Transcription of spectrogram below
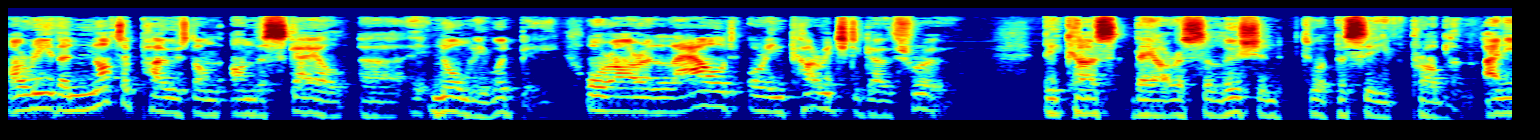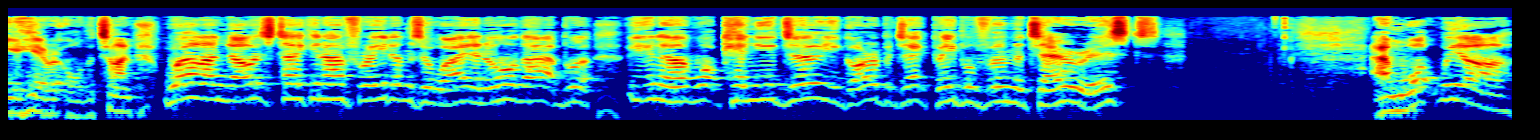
are either not opposed on, on the scale uh, it normally would be, or are allowed or encouraged to go through because they are a solution to a perceived problem. And you hear it all the time. Well, I know it's taking our freedoms away and all that, but, you know, what can you do? You've got to protect people from the terrorists. And what we are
